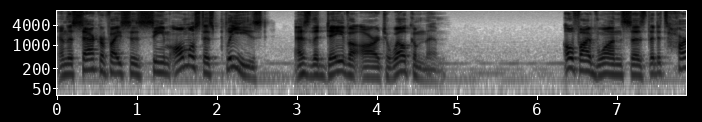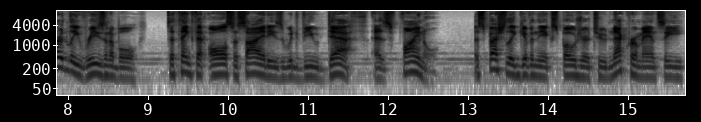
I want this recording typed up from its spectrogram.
and the sacrifices seem almost as pleased as the Daeva are to welcome them. 051 says that it's hardly reasonable to think that all societies would view death as final, especially given the exposure to necromancy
